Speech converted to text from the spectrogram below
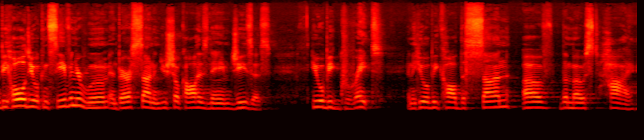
And behold, you will conceive in your womb and bear a son, and you shall call his name Jesus. He will be great, and he will be called the Son of the Most High.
